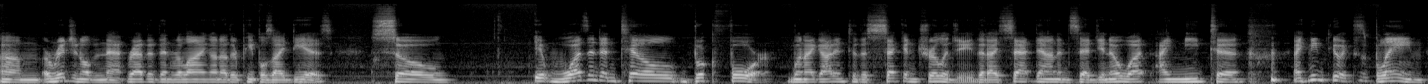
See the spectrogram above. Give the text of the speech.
um, original than that rather than relying on other people's ideas. So it wasn't until book four, when I got into the second trilogy, that I sat down and said, you know what, I need to, I need to explain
